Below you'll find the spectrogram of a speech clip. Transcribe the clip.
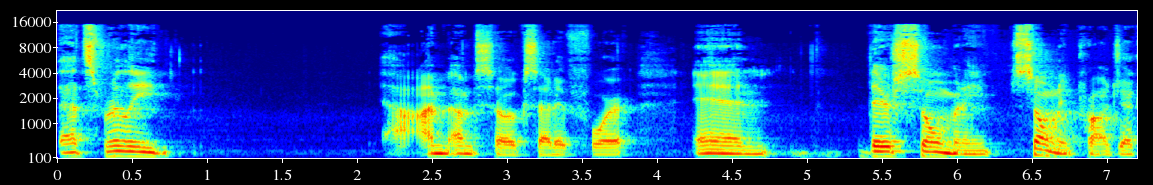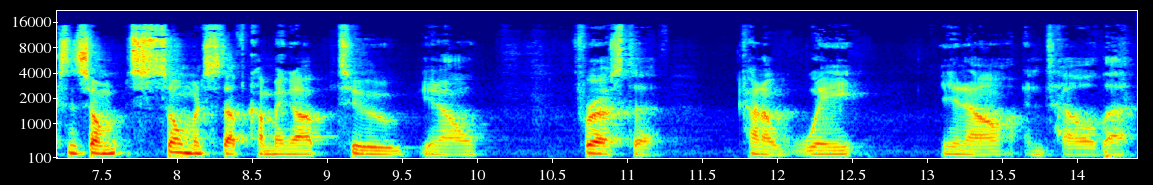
that's really. I'm I'm so excited for it, and there's so many so many projects and so so much stuff coming up to you know for us to kind of wait you know until the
